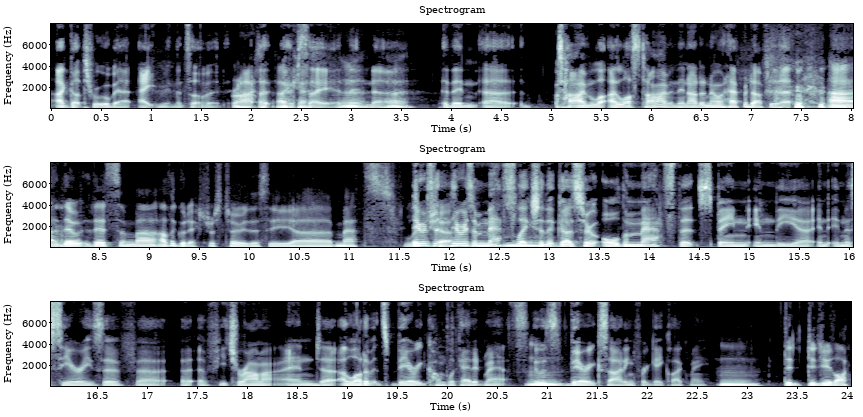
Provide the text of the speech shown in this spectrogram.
I got through about eight minutes of it. Right, I, I have to say, and Yeah, then uh, yeah. and then uh, time I lost time, and then I don't know what happened after that. uh, there, there's some uh, other good extras too. There's the uh, maths lecture. There is a, there is a maths lecture Mm. that goes through all the maths that's been in the uh, in in the series of uh, of Futurama, and uh, a lot of it's very complicated maths. It was Mm. very exciting for a geek like me. Mm. Did Did you like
